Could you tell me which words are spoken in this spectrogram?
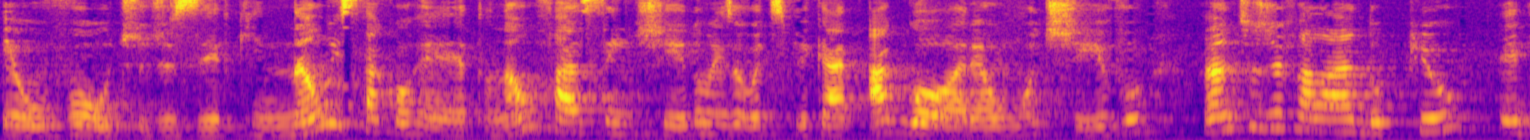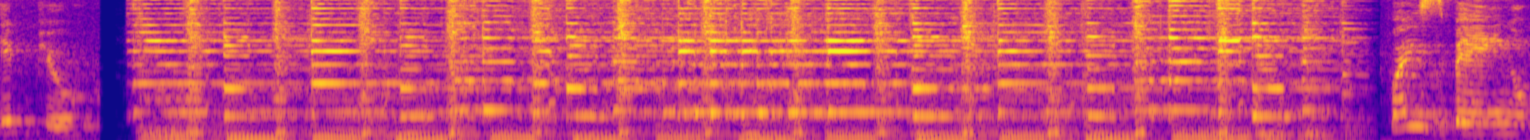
Eu vou te dizer que não está correto, não faz sentido, mas eu vou te explicar agora o motivo, antes de falar do più e de più. Pois bem, o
